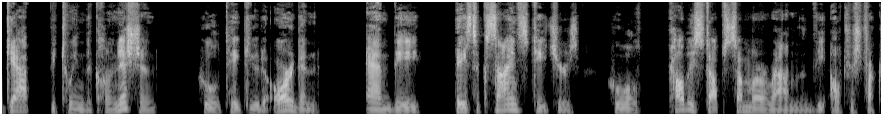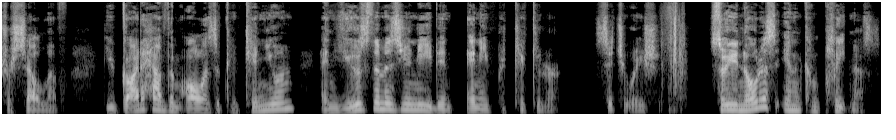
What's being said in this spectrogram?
gap between the clinician who will take you to organ and the basic science teachers who will probably stop somewhere around the ultrastructure cell level. You've got to have them all as a continuum and use them as you need in any particular situation. So you notice incompleteness.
